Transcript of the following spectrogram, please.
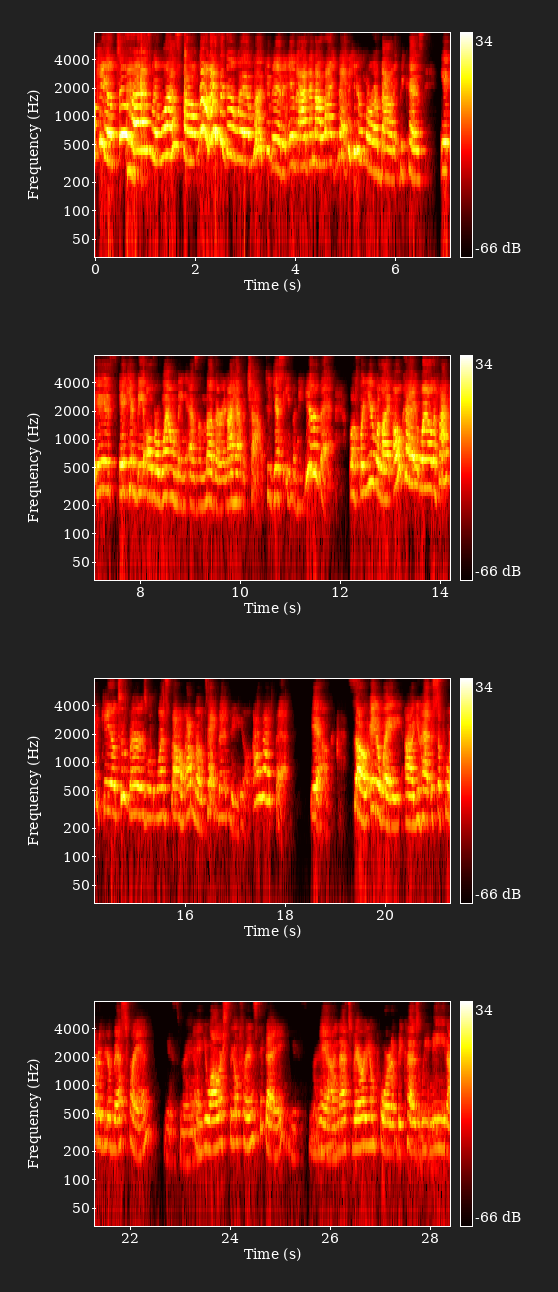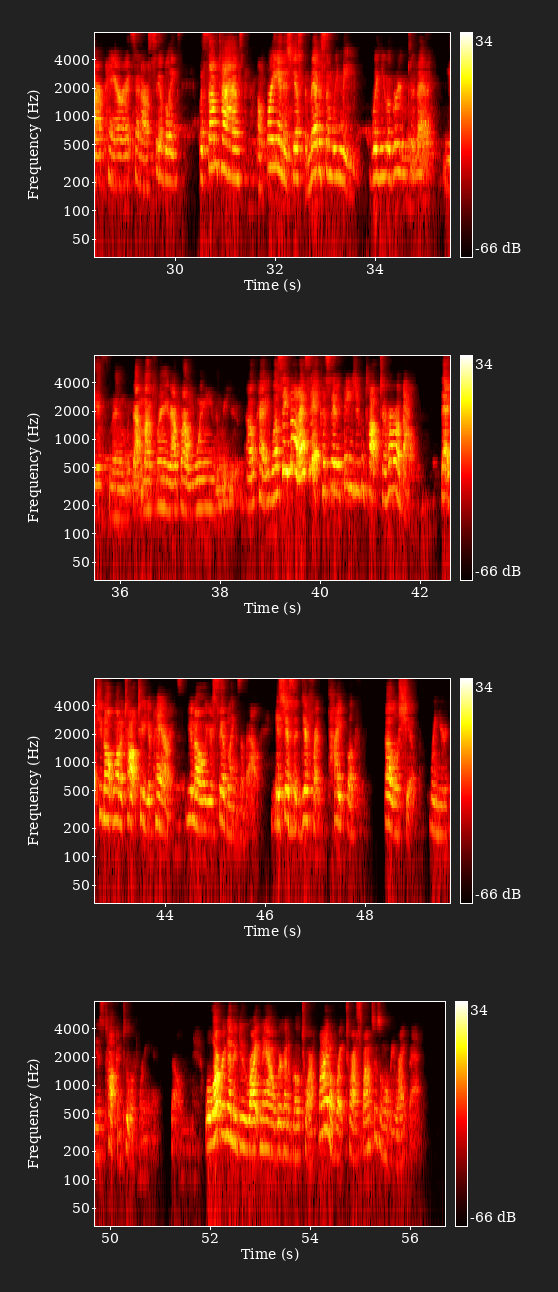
Hey, you gonna kill two birds with one stone? No, that's a good way of looking at it, and I and I like that humor about it because it is it can be overwhelming as a mother, and I have a child to just even hear that. But for you, we're like, okay, well, if I could kill two birds with one stone, I'm gonna take that deal. I like that. Yeah. So anyway, uh, you had the support of your best friend, Yes, ma'am. and you all are still friends today. Yes, Yeah, and that's very important because we need our parents and our siblings. But sometimes a friend is just the medicine we need. Wouldn't you agree to that? Yes, ma'am. Without my friend, I probably wouldn't even be here. Okay, well, see, no, that's it, because there are things you can talk to her about that you don't want to talk to your parents, you know, your siblings about. It's just a different type of fellowship when you're just talking to a friend. So, well, what we're going to do right now, we're going to go to our final break to our sponsors, and we'll be right back.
